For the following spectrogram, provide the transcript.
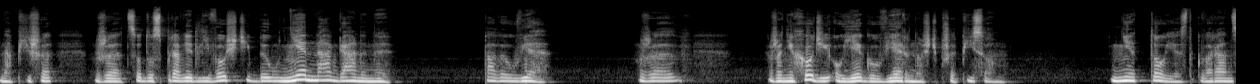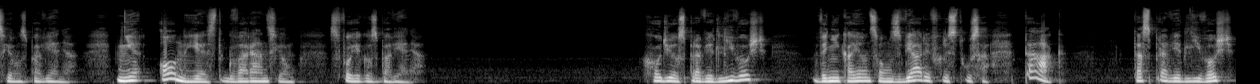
napisze, że co do sprawiedliwości był nienaganny. Paweł wie, że, że nie chodzi o jego wierność przepisom, nie to jest gwarancją zbawienia. Nie On jest gwarancją swojego zbawienia. chodzi o sprawiedliwość wynikającą z wiary w Chrystusa. Tak, ta sprawiedliwość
